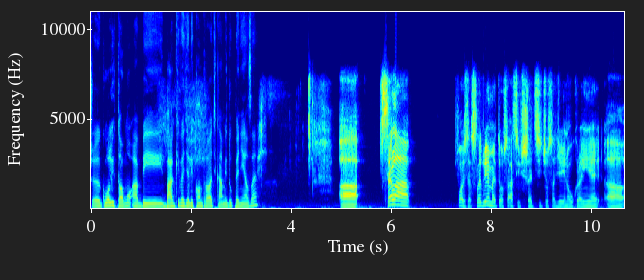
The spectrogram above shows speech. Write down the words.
eh, kvôli tomu, aby banky vedeli kontrolovať, kam idú peniaze? A celá, sa, sledujeme to asi všetci, čo sa deje na Ukrajine. A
